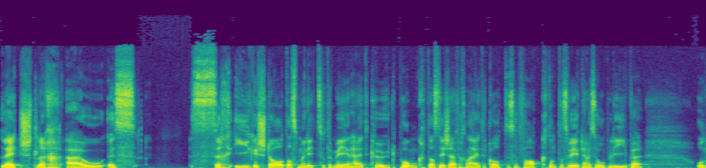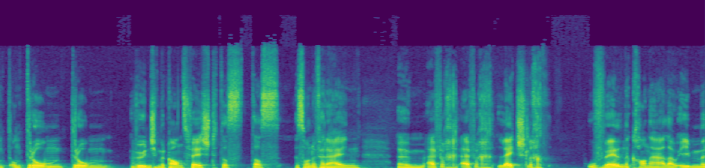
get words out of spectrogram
letztlich auch ein sich eingestehen, dass man nicht zu der Mehrheit gehört. Punkt. Das ist einfach leider Gottes ein Fakt und das wird auch so bleiben. Und, und darum, darum wünsche ich mir ganz fest, dass, dass so ein Verein ähm, einfach, einfach letztlich auf welchen Kanälen auch immer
